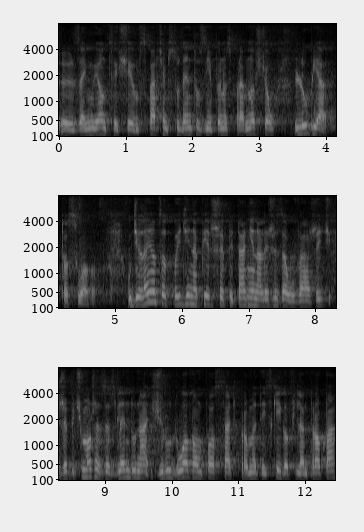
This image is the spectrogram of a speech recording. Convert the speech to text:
y, zajmujących się wsparciem studentów z niepełnosprawnością lubię to słowo. Udzielając odpowiedzi na pierwsze pytanie należy zauważyć, że być może ze względu na źródłową postać prometejskiego filantropa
